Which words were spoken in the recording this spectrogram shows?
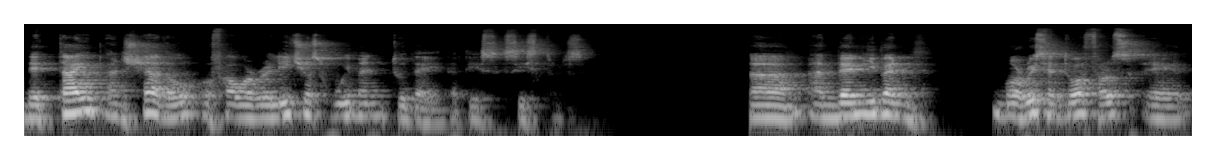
the type and shadow of our religious women today, that is, sisters. Um, and then, even more recent authors uh,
